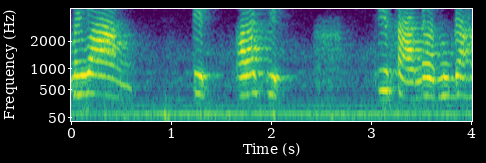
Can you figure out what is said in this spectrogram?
ไม่ว่างติดภารกิจที่สานีมุกดาหาร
